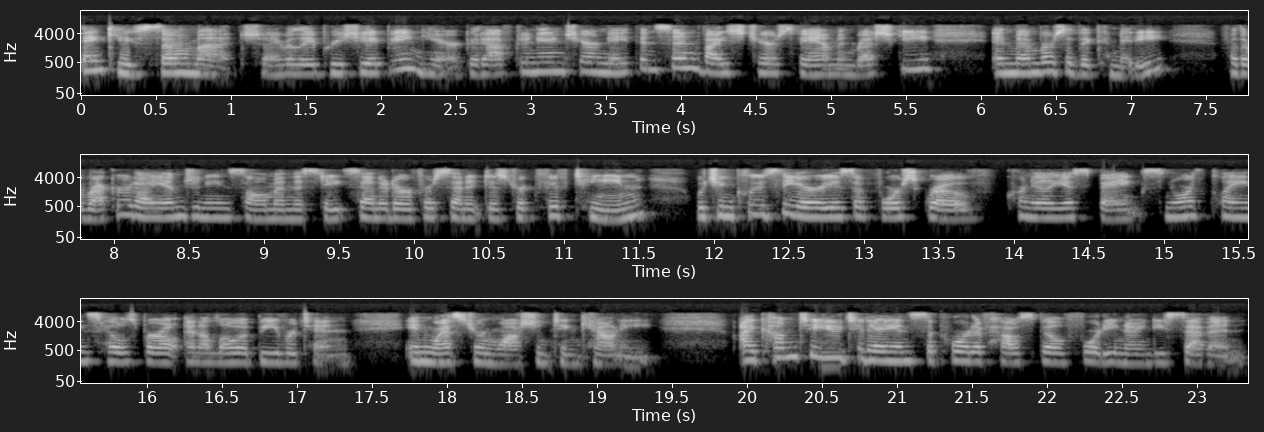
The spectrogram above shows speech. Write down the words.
Thank you so much. I really appreciate being here. Good afternoon, Chair Nathanson, Vice Chairs Pham and Reschke, and members of the committee. For the record, I am Janeen Sollman, the state senator for Senate District 15, which includes the areas of Forest Grove, Cornelius Banks, North Plains, Hillsboro, and Aloha Beaverton in Western Washington County. I come to you today in support of House Bill 4097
